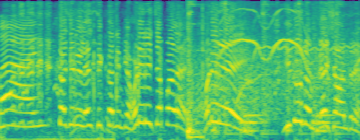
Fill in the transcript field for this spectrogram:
ಬಾಯ್ ಎಲ್ಲಿ ಸಿಗ್ತಾ ನಿಮ್ಗೆ? ಹೊಡಿರಿ ಚಪ್ಪಾಳೆ ಹೊಡಿರಿ. ಇದು ನಮ್ ದೇಶ ಅಂದ್ರೆ.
